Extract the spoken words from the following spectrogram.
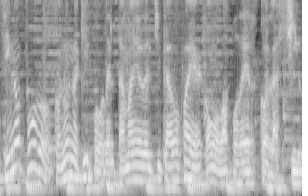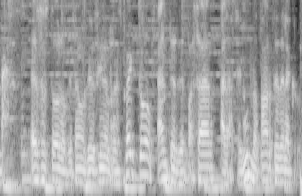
Si no pudo con un equipo del tamaño del Chicago Fire, ¿cómo va a poder con las chivas? Eso es todo lo que tengo que decir al respecto antes de pasar a la segunda parte de la cruz.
